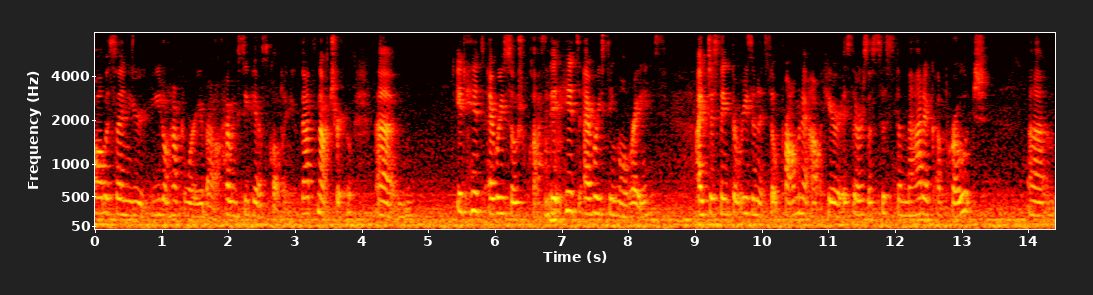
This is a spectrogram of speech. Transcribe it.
all of a sudden you're you don't have to worry about having CPS called on you. That's not true. Um, it hits every social class. Mm-hmm. It hits every single race. I just think the reason it's so prominent out here is there's a systematic approach um,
